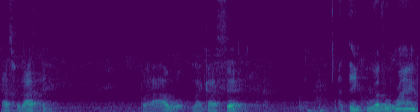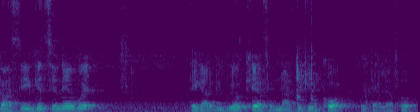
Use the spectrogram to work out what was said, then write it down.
That's what I think. But I will, like I said, I think whoever Ryan Garcia gets in there with, they got to be real careful not to get caught with that left hook.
